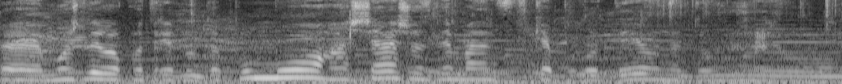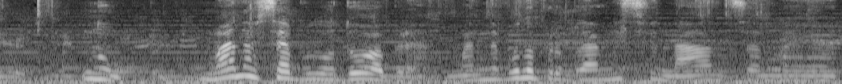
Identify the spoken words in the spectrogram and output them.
Е, можливо, потрібна допомога, ще щось для мене це таке було дивне. Думаю, ну в мене все було добре. У мене не було проблем ні з фінансами.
